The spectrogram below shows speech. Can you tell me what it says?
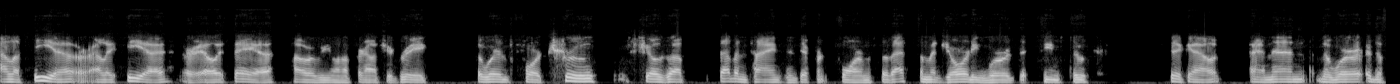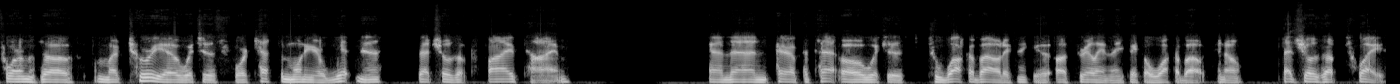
Aletheia or aletheia or aletheia, however you want to pronounce your Greek, the word for truth shows up seven times in different forms. So that's the majority word that seems to stick out. And then the word, the forms of marturia, which is for testimony or witness, that shows up five times. And then peripateo, which is to walk about. I think Australian, they take a walkabout, you know, that shows up twice.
